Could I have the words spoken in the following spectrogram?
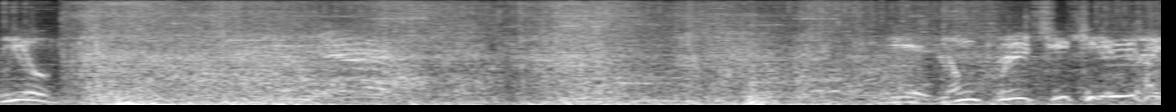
두려움 우리의 영토를 지키기 위하여.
